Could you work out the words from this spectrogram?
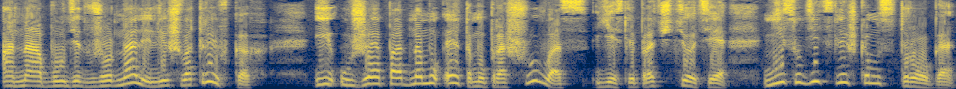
«Она будет в журнале лишь в отрывках». И уже по одному этому прошу вас, если прочтете, не судить слишком строго.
